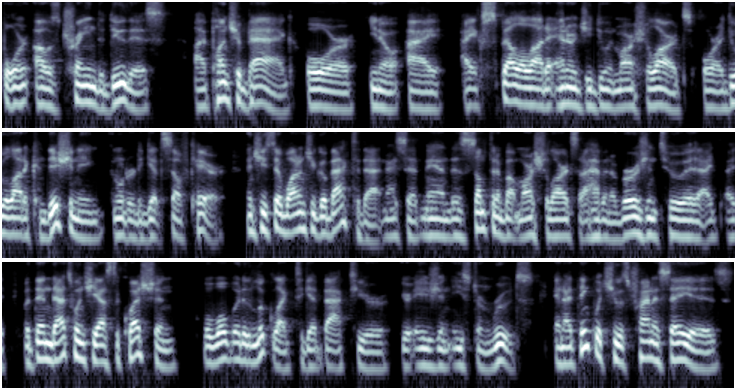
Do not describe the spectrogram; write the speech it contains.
born, I was trained to do this. I punch a bag, or you know, I I expel a lot of energy doing martial arts, or I do a lot of conditioning in order to get self care. And she said, "Why don't you go back to that?" And I said, "Man, there's something about martial arts that I have an aversion to it." I, I, but then that's when she asked the question, "Well, what would it look like to get back to your your Asian Eastern roots?" And I think what she was trying to say is,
